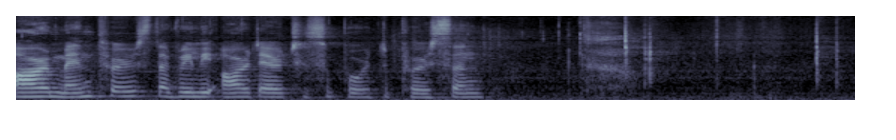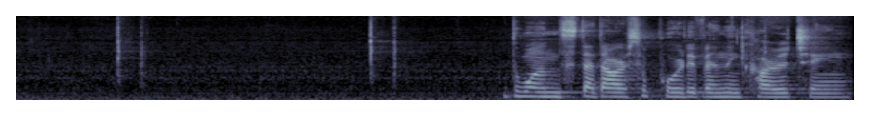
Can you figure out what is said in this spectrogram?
are mentors that really are there to support the person the ones that are supportive and encouraging.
